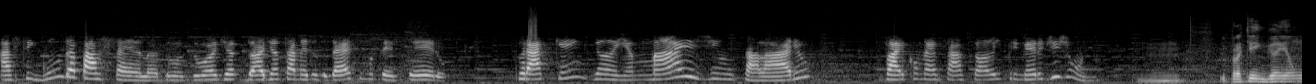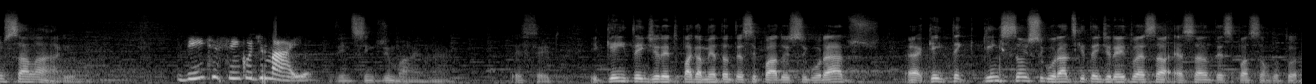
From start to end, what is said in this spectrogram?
a segunda parcela do, do, adiantamento do 13 terceiro, para quem ganha mais de um salário, vai começar só em 1 de junho. Hum. E para quem ganha um salário? 25 de maio. 25 de maio, né? Perfeito. E quem tem direito ao pagamento antecipado aos segurados? É, quem, tem, quem são os segurados que têm direito a essa, essa antecipação, doutora?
